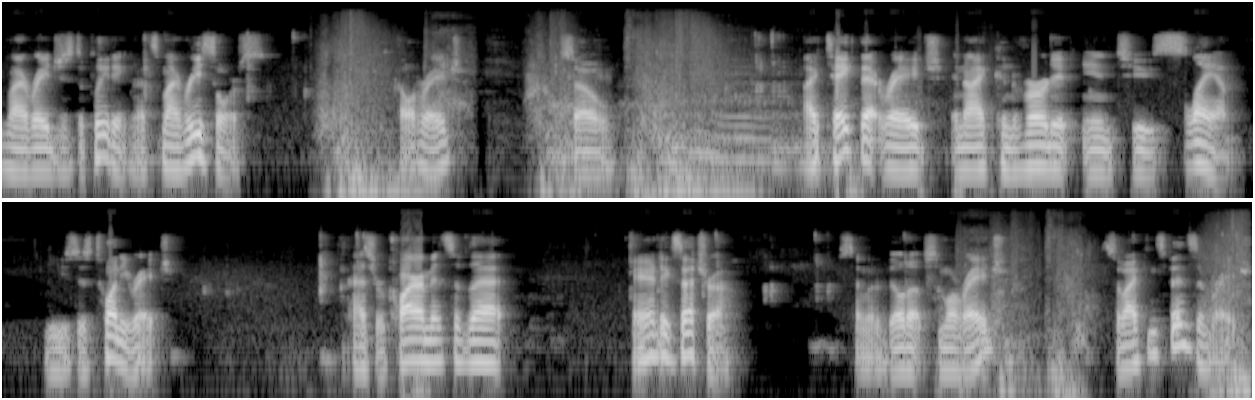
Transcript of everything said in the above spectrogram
My rage is depleting. That's my resource. Called rage. So I take that rage and I convert it into slam. Uses 20 rage has requirements of that, and etc. So I'm going to build up some more rage, so I can spend some rage.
